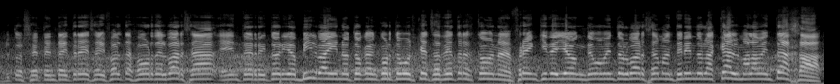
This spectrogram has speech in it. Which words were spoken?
Minuto 73, hay falta a favor del Barça en territorio bilbaíno. Toca en corto Busquets hacia atrás con eh, Frenkie de Jong. De momento el Barça manteniendo la calma, la ventaja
